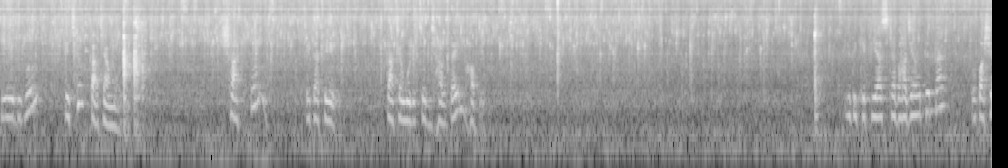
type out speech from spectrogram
দিয়ে দিব কিছু কাঁচামরিচ। শাক তো এটাতে কাঁচামরিচের ঝালটাই হবে। এদিকে পেঁয়াজটা ভাজা হতে থাক, ও পাশে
